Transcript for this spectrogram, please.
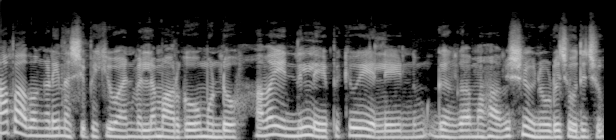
ആ പാപങ്ങളെ നശിപ്പിക്കുവാൻ വല്ല മാർഗവുമുണ്ടോ അവ എന്നിൽ ലയിപ്പിക്കുകയല്ലേ എന്നും ഗംഗ മഹാവിഷ്ണുവിനോട് ചോദിച്ചു.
